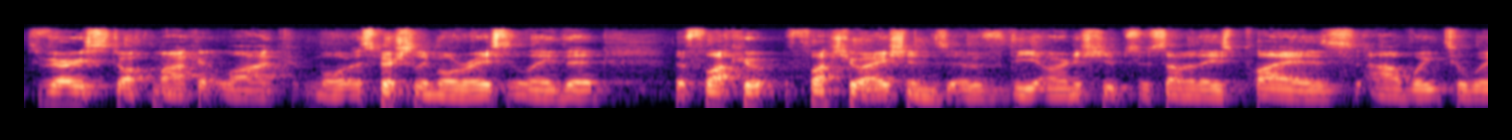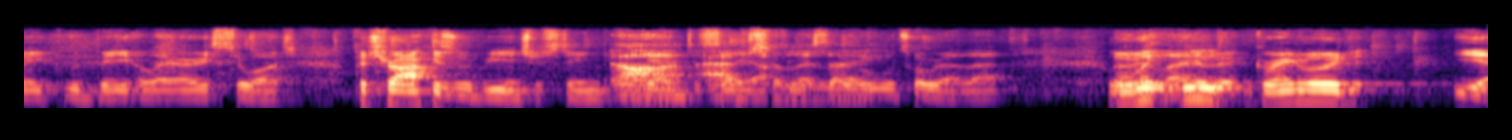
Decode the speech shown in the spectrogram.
it's very stock market like, more especially more recently that. The fluctu- fluctuations of the ownerships of some of these players uh, week to week would be hilarious to watch. Petracca's would be interesting again Oh, to see after absolutely. yesterday. We'll talk about that a Well, little we- bit later. But Greenwood, yeah,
